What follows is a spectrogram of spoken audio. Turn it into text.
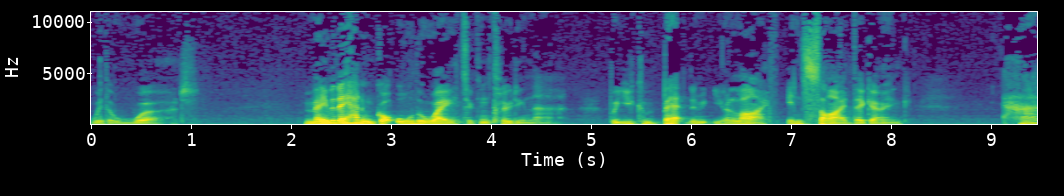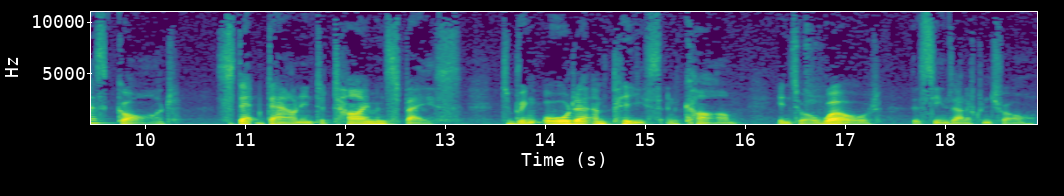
with a word. Maybe they hadn't got all the way to concluding that, but you can bet your life inside they're going, Has God stepped down into time and space to bring order and peace and calm into a world that seems out of control?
